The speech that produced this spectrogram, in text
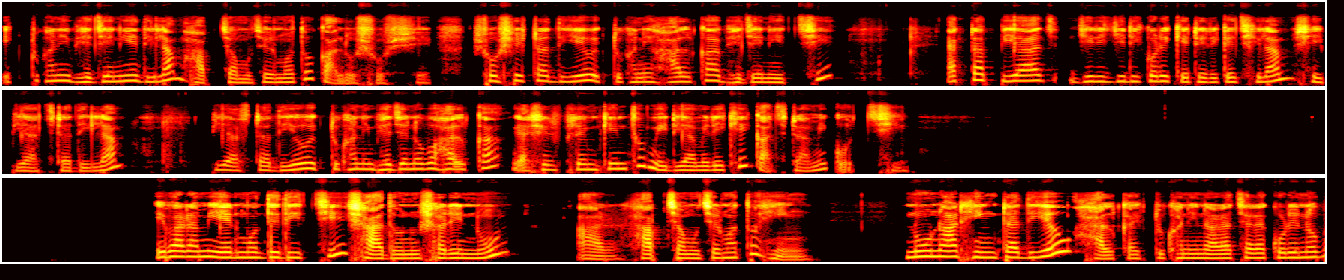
একটুখানি ভেজে নিয়ে দিলাম হাফ চামচের মতো কালো সর্ষে। সর্ষেটা দিয়েও একটুখানি হালকা ভেজে নিচ্ছি। একটা পেঁয়াজ জিরি জিরি করে কেটে রেখেছিলাম, সেই পেঁয়াজটা দিলাম। পেঁয়াজটা দিয়েও একটুখানি ভেজে নেব হালকা। গ্যাসের ফ্লেম কিন্তু মিডিয়ামে রেখেই কাজটা আমি করছি। এবার আমি এর মধ্যে দিচ্ছি স্বাদ অনুসারে নুন। আর হাফ চামচের মতো হিং। নুন আর হিংটা দিয়েও হালকা একটুখানি নাড়াচাড়া করে নেব।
